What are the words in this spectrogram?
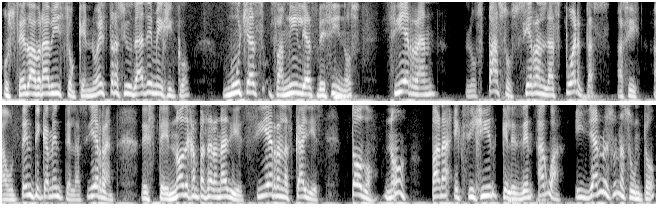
usted habrá visto que en nuestra Ciudad de México muchas familias, vecinos, cierran los pasos, cierran las puertas, así, auténticamente las cierran, este, no dejan pasar a nadie, cierran las calles, todo, ¿no? para exigir que les den agua. Y ya no es un asunto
